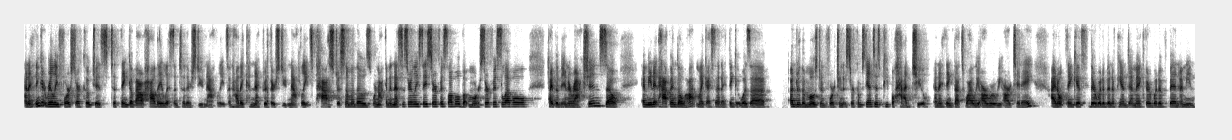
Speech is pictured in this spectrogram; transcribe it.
And I think it really forced our coaches to think about how they listen to their student athletes and how they connect with their student athletes past just some of those, we're not going to necessarily say surface level, but more surface level type of interaction. So, I mean, it happened a lot. Like I said, I think it was a, under the most unfortunate circumstances, people had to. And I think that's why we are where we are today. I don't think if there would have been a pandemic, there would have been, I mean,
